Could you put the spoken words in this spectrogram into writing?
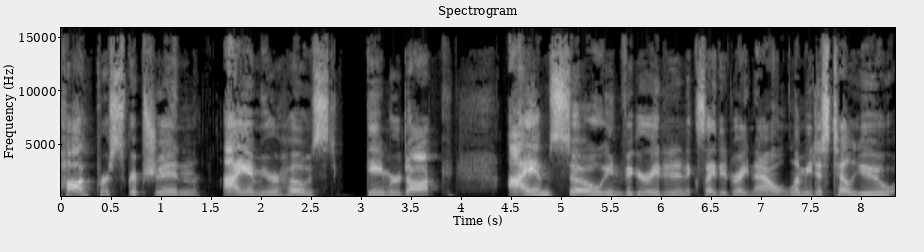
Pog Prescription. I am your host, Gamer Doc. I am so invigorated and excited right now. Let me just tell you,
